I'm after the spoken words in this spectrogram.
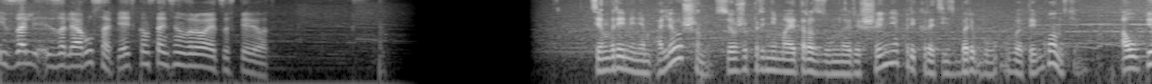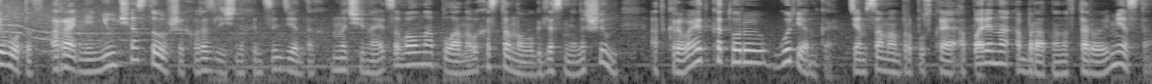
Из-за из Ляруса опять Константин вырывается вперед. Тем временем Алешин все же принимает разумное решение прекратить борьбу в этой гонке. А у пилотов, ранее не участвовавших в различных инцидентах, начинается волна плановых остановок для смены шин, открывает которую Гуренко, тем самым пропуская Апарина обратно на второе место.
